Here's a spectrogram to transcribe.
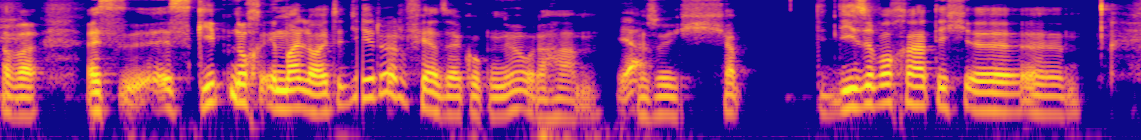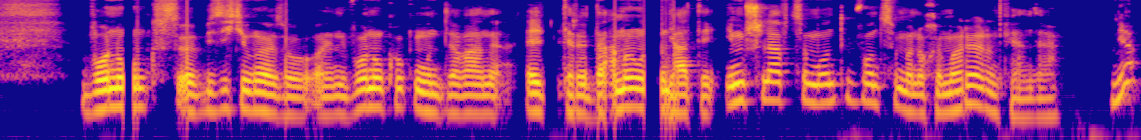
Aber es, es gibt noch immer Leute, die ihre Fernseher gucken, ne, oder haben. Ja. Also ich habe diese Woche hatte ich äh, äh, Wohnungsbesichtigung, also eine Wohnung gucken und da war eine ältere Dame und die hatte im Schlafzimmer und im Wohnzimmer noch immer Röhrenfernseher. Ja.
